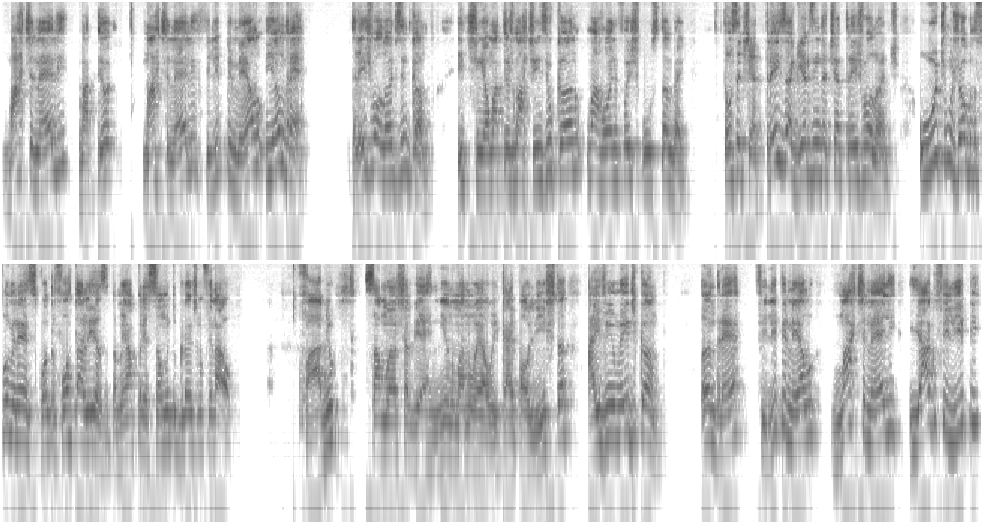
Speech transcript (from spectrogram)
Martinelli, Mateu, Martinelli, Felipe Melo e André. Três volantes em campo. E tinha o Matheus Martins e o Cano, Marrone foi expulso também. Então você tinha três zagueiros e ainda tinha três volantes. O último jogo do Fluminense contra o Fortaleza, também uma pressão muito grande no final. Fábio, Samuel Xavier, Nino Manuel e Caio Paulista. Aí vinha o meio de campo. André, Felipe Melo, Martinelli, Iago Felipe,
